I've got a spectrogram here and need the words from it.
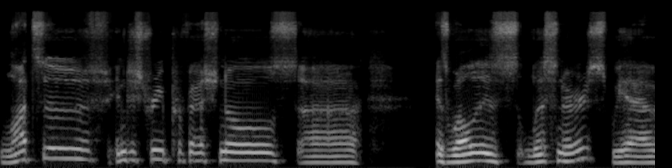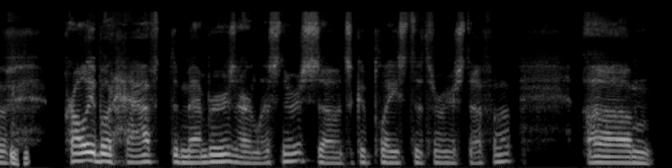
lots of industry professionals, uh, as well as listeners. We have Mhm. probably about half the members are listeners, so it's a good place to throw your stuff up. Um,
